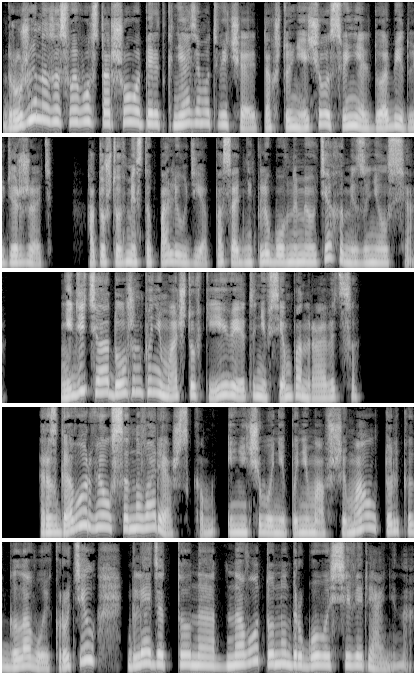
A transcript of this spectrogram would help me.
Дружина за своего старшего перед князем отвечает, так что нечего свинельду обиду держать. А то, что вместо полюдья посадник любовными утехами занялся. Не дитя должен понимать, что в Киеве это не всем понравится. Разговор велся на варяжском, и ничего не понимавший Мал только головой крутил, глядя то на одного, то на другого северянина.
